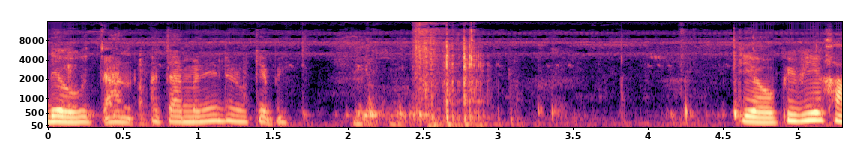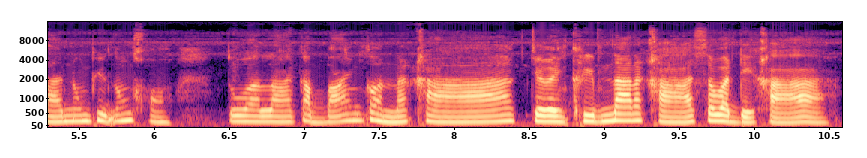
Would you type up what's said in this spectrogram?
เดี๋ยวอาจารย์อาจารย์มานี่เดี๋ยวหนูเก็บเอง เดี๋ยวพี่ๆคะน้องพิมต้องขอตัวลากลับบ้านก่อนนะคะ เจอกันคลิปหน้านะคะ สวัสดีค่ะ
